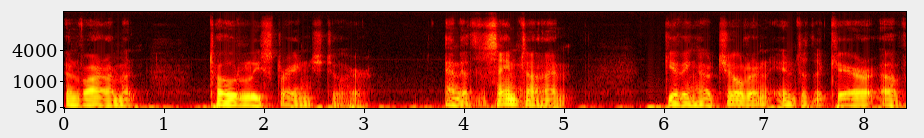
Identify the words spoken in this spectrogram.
environment totally strange to her. And at the same time, giving her children into the care of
